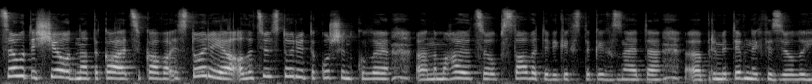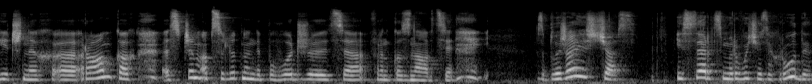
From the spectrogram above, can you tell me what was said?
це от іще одна така цікава історія, але цю історію також інколи намагаються обставити в якихось таких, знаєте, примітивних фізіологічних рамках, з чим абсолютно не погоджуються франкознавці. Зближаюсь час, і серць рвуче груди,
